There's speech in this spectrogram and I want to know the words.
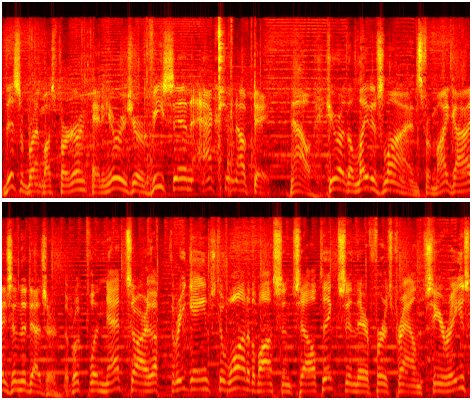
This is Brent Musburger, and here is your VSIN action update. Now, here are the latest lines from my guys in the desert. The Brooklyn Nets are up three games to one of the Boston Celtics in their first round series.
